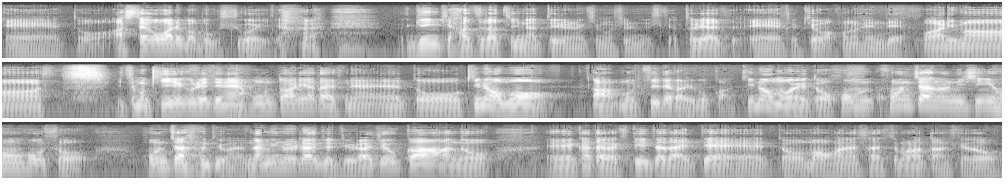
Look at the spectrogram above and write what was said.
えーと、明日が終われば僕すごい元気はつらつになっているような気もするんですけどとりあえず、えーと、今日はこの辺で終わります。いつも聞いてくれてね本当ありがたいですね。えっ、ー、と昨日もあもうついてから言おうか。昨日も、えー、と本本茶の西日本放送本チャンのっていうかな波乗りラジオっていうラジオカーの、えー、方が来ていただいて、えーとまあ、お話しさせてもらったんですけど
